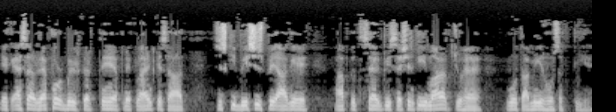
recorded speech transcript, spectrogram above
ایک ایسا ریپور بلڈ کرتے ہیں اپنے کلائنٹ کے ساتھ، جس کی بیسس پہ آگے آپ کے تھراپی سیشن کی عمارت جو ہے، وہ تعمیر ہو سکتی ہے۔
